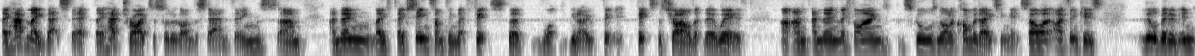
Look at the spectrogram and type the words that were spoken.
they have made that step. They have tried to sort of understand things. Um, and then they've, they've seen something that fits the what you know fit, fits the child that they're with uh, and, and then they find the school's not accommodating it so i, I think is a little bit of in,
